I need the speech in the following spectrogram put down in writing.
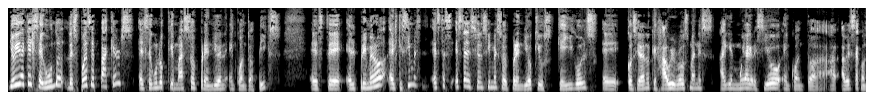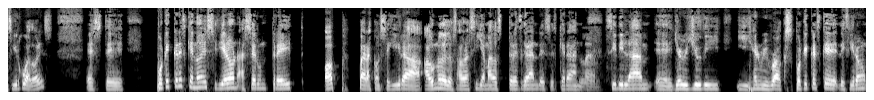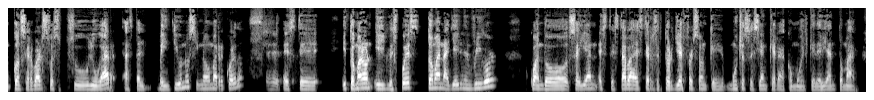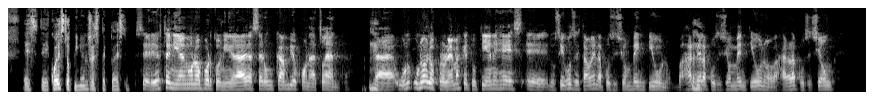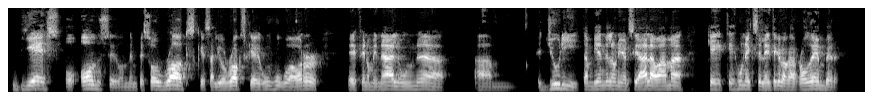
Yo diría que el segundo, después de Packers, el segundo que más sorprendió en, cuanto a picks. Este, el primero, el que sí me, esta, esta decisión sí me sorprendió que, Eagles, eh, considerando que Howie Roseman es alguien muy agresivo en cuanto a, a veces a conseguir jugadores, este, ¿por qué crees que no decidieron hacer un trade up para conseguir a, uno de los ahora sí llamados tres grandes, es que eran CD Lamb, eh, Jerry Judy y Henry Rocks. ¿Por qué crees que decidieron conservar su, su lugar hasta el 21, si no me recuerdo? Este, y tomaron, y después toman a Jalen Rigor cuando seguían, este, estaba este receptor Jefferson que muchos decían que era como el que debían tomar. Este, ¿Cuál es tu opinión respecto a esto? Sí, ellos tenían una oportunidad de hacer un cambio con Atlanta uno, de los problemas que tú tienes es, eh, los hijos estaban en la posición 21, bajar de la posición 21, bajar a la posición 10 o 11, donde empezó Rocks, que salió Rocks, que es un jugador eh, fenomenal, un Judy también de la Universidad de Alabama, que, es un excelente que lo agarró Denver.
